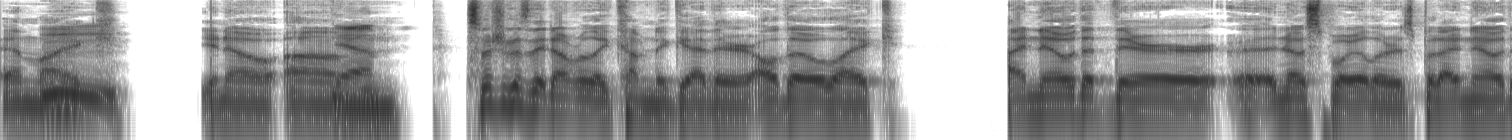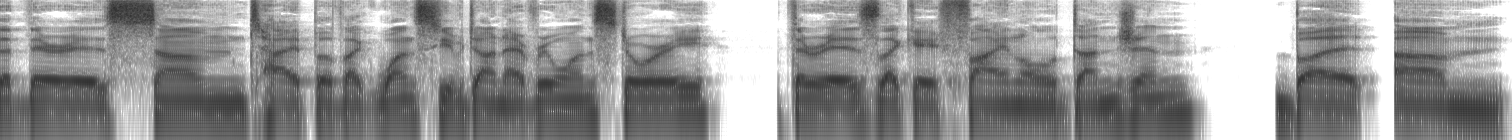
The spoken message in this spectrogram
and like Mm. you know, um, Yeah. especially because they don't really come together. Although, like, I know that there, uh, no spoilers, but I know that there is some type of like once you've done everyone's story, there is like a final dungeon, but um,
